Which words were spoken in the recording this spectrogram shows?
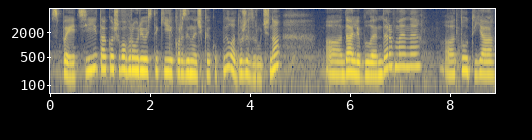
спеції. Також в Аврорі ось такі корзиночки купила, дуже зручно. А, Далі блендер в мене. А, Тут я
